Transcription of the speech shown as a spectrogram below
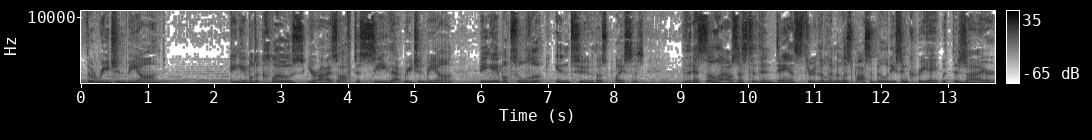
the region beyond. Being able to close your eyes off to see that region beyond. Being able to look into those places. This allows us to then dance through the limitless possibilities and create with desire.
